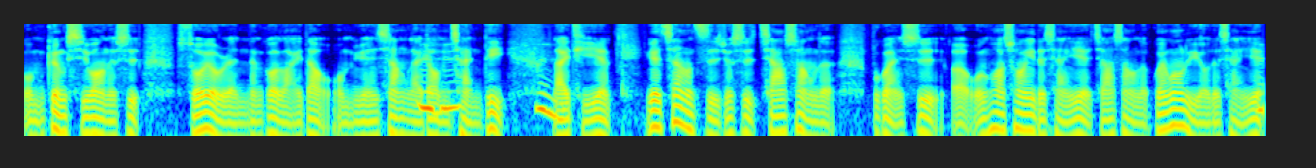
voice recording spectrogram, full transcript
我们更希望的是所有人能够来到我们原乡，来到我们产地来体验，因为这样子就是加上了不管是呃文化创意的产业，加上了观光旅游的产业，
